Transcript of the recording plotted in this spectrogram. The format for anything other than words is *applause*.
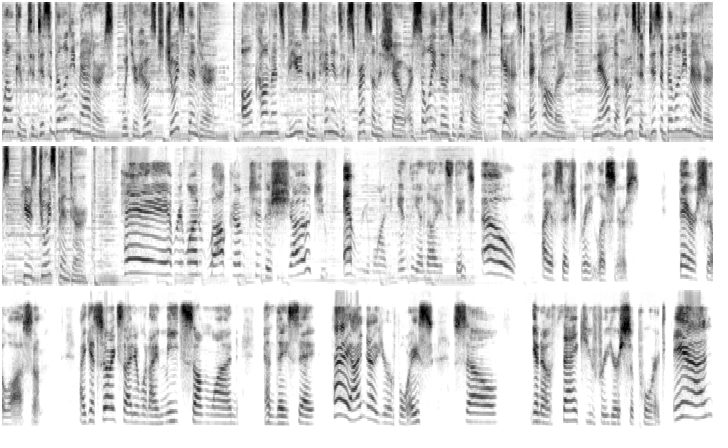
Welcome to Disability Matters with your host, Joyce Bender. All comments, views, and opinions expressed on the show are solely those of the host, guest, and callers. Now, the host of Disability Matters, here's Joyce Bender. Hey, everyone. Welcome to the show, to everyone in the United States. Oh, I have such great listeners. They are so awesome. I get so excited when I meet someone and they say, Hey, I know your voice. So, you know, thank you for your support. And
